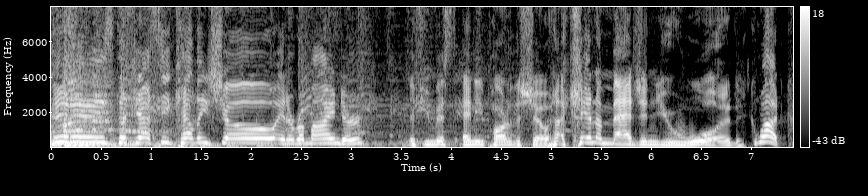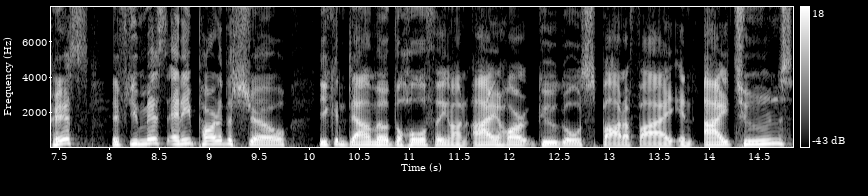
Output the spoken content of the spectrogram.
It is the Jesse Kelly Show, and a reminder if you missed any part of the show, and I can't imagine you would. What, Chris? If you missed any part of the show, you can download the whole thing on iHeart, Google, Spotify, and iTunes.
